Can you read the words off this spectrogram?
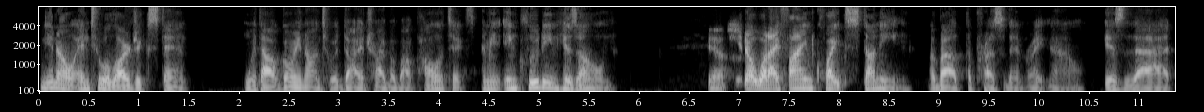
you know and to a large extent without going on to a diatribe about politics i mean including his own yes you know what i find quite stunning about the president right now is that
